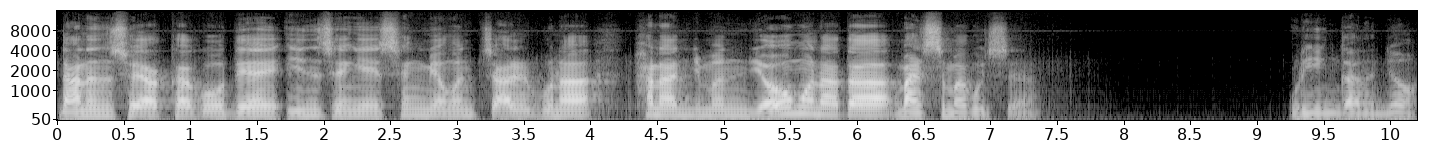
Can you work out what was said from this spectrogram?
나는 쇠약하고 내 인생의 생명은 짧으나 하나님은 영원하다 말씀하고 있어요. 우리 인간은요.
